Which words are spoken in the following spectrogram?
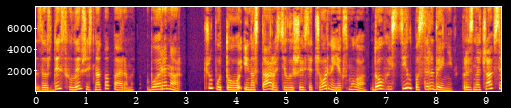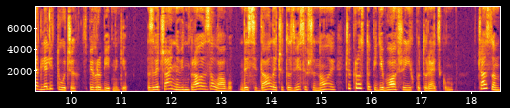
завжди схилившись над паперами, бо аренар. Чуб того і на старості лишився чорний, як смола. Довгий стіл посередині призначався для літучих співробітників. Звичайно, він правив за лаву, де сідали, чи то звісивши ноги, чи просто підібавши їх по турецькому. Часом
